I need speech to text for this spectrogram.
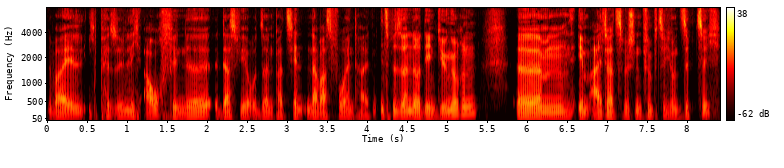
weil ich persönlich auch finde, dass wir unseren Patienten da was vorenthalten. Insbesondere den Jüngeren ähm, im Alter zwischen 50 und 70,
